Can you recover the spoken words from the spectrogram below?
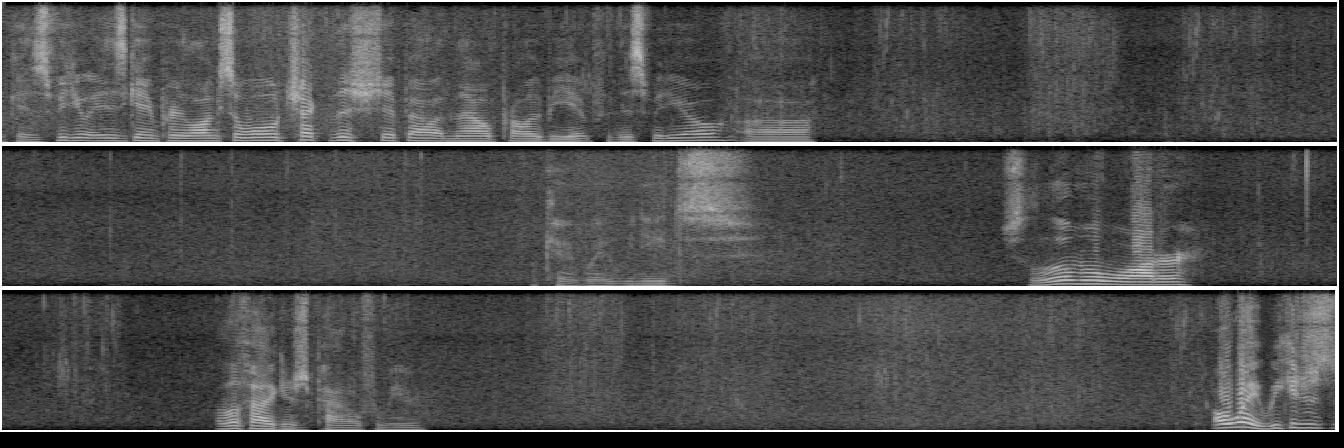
Okay, this video is getting pretty long, so we'll check this ship out, and that'll probably be it for this video. Uh... Okay, wait, we need just a little more water. I love how I can just paddle from here. Oh wait, we can just,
